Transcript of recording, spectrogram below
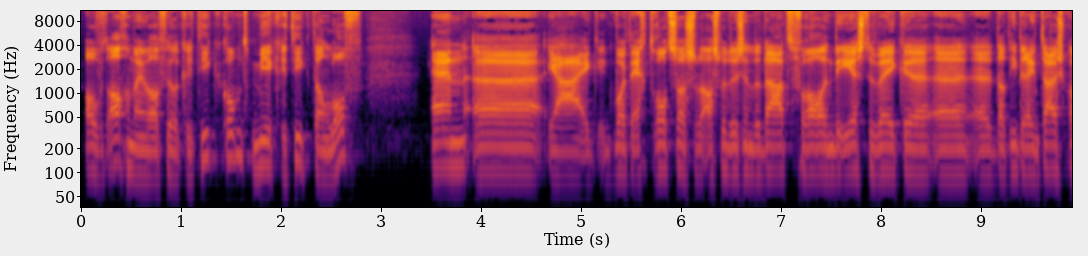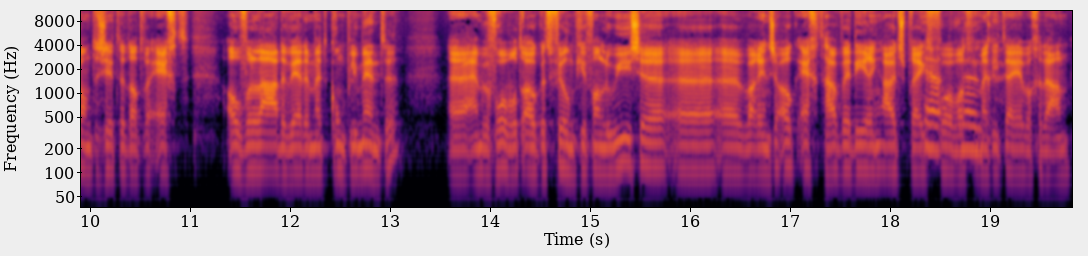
over het algemeen wel veel kritiek komt. Meer kritiek dan lof. En uh, ja, ik, ik, word echt trots als we, als we dus inderdaad, vooral in de eerste weken uh, uh, dat iedereen thuis kwam te zitten, dat we echt overladen werden met complimenten. en bijvoorbeeld ook het filmpje van Louise, waarin ze ook echt haar waardering uitspreekt ja, voor wat leuk. we met IT hebben gedaan.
